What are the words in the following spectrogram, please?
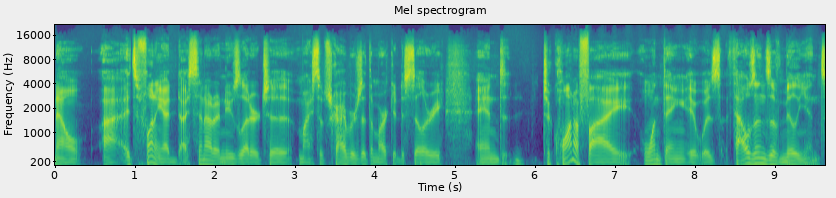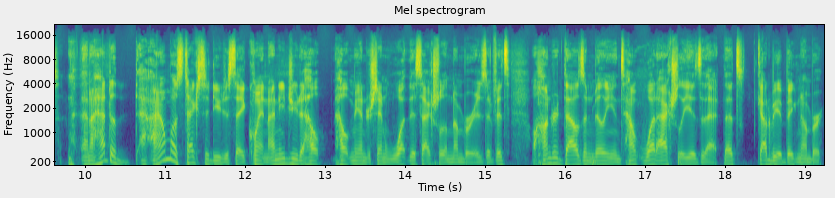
Now, uh, it's funny. I, I, sent out a newsletter to my subscribers at the Market Distillery, and to quantify one thing, it was thousands of millions. And I had to I almost texted you to say, Quentin, I need you to help help me understand what this actual number is. If it's a hundred thousand millions, how what actually is that? That's gotta be a big number.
